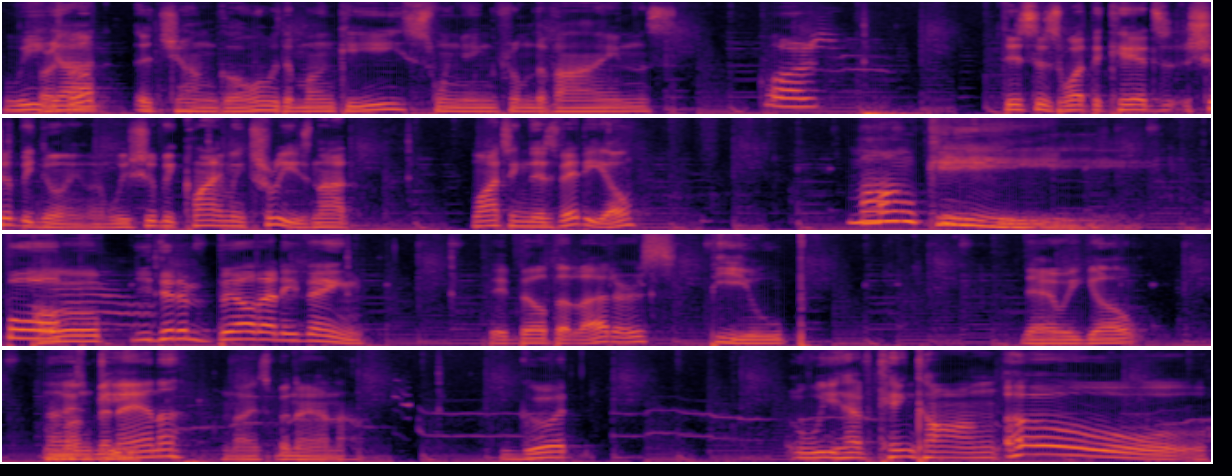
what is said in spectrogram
We First got vote. a jungle with a monkey swinging from the vines. Well, This is what the kids should be doing. We should be climbing trees, not watching this video. Monkey. Boop. You didn't build anything. They built the letters. Pupe. There we go. Nice Monkey. banana. Nice banana. Good. We have King Kong Oh,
